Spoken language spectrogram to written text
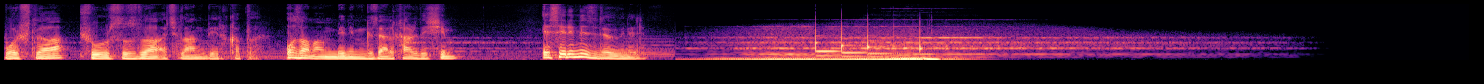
boşluğa, şuursuzluğa açılan bir kapı. O zaman benim güzel kardeşim eserimizle övünelim.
